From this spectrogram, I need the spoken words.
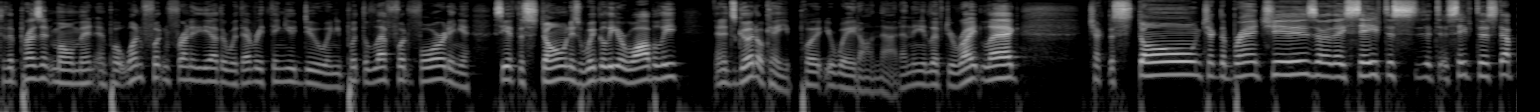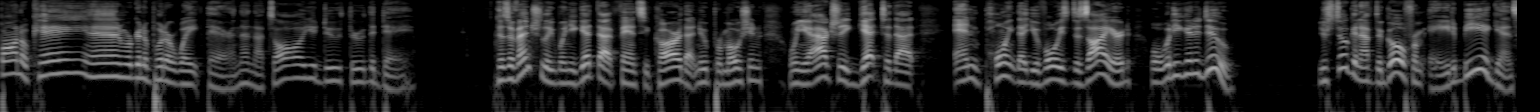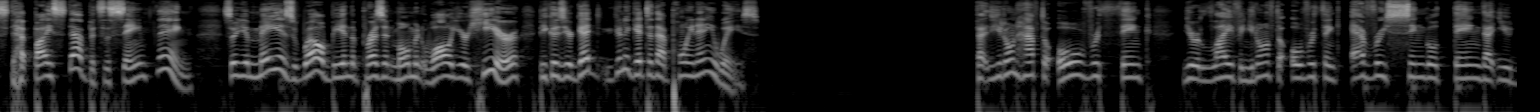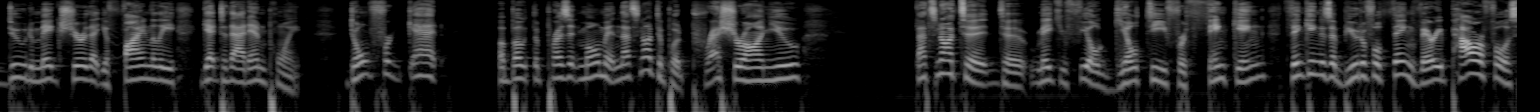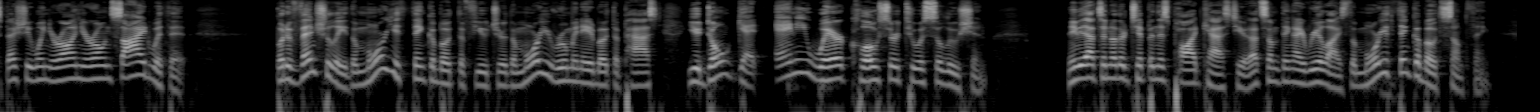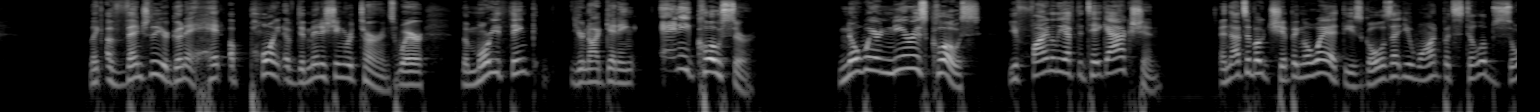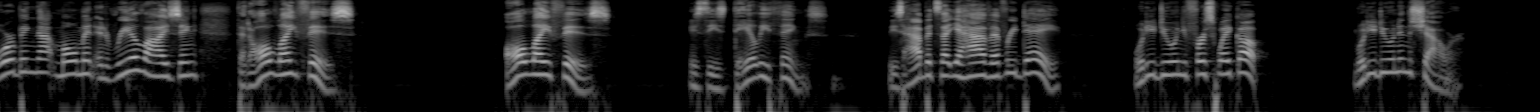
to the present moment and put one foot in front of the other with everything you do. And you put the left foot forward and you see if the stone is wiggly or wobbly and it's good. Okay, you put your weight on that. And then you lift your right leg check the stone, check the branches. Are they safe to safe to step on? Okay, and we're gonna put our weight there, and then that's all you do through the day. Because eventually, when you get that fancy car, that new promotion, when you actually get to that end point that you've always desired, well, what are you gonna do? You're still going to have to go from A to B again, step by step. It's the same thing. So you may as well be in the present moment while you're here because you're get you're going to get to that point anyways that you don't have to overthink your life and you don't have to overthink every single thing that you do to make sure that you finally get to that end point. Don't forget about the present moment. And that's not to put pressure on you. That's not to, to make you feel guilty for thinking. Thinking is a beautiful thing, very powerful, especially when you're on your own side with it. But eventually, the more you think about the future, the more you ruminate about the past, you don't get anywhere closer to a solution. Maybe that's another tip in this podcast here. That's something I realized. The more you think about something, like eventually you're going to hit a point of diminishing returns where the more you think, you're not getting any closer, nowhere near as close. You finally have to take action. And that's about chipping away at these goals that you want, but still absorbing that moment and realizing that all life is, all life is, is these daily things, these habits that you have every day. What do you do when you first wake up? What are you doing in the shower?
